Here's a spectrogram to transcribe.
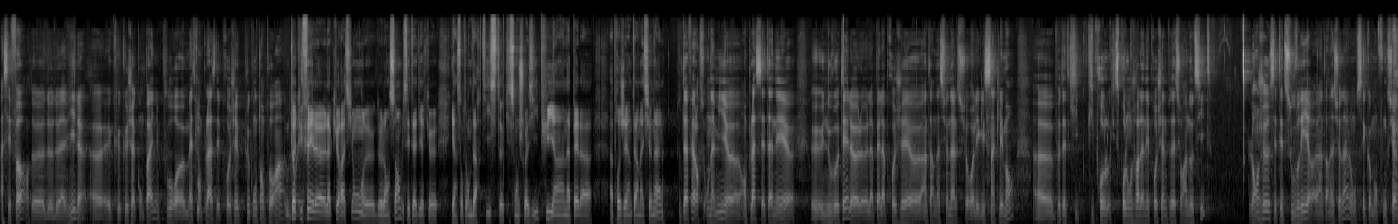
assez fort de, la ville euh, que, j'accompagne pour euh, mettre en place des projets plus contemporains. Donc toi, tu fais la, curation de l'ensemble, c'est-à-dire qu'il y a un certain nombre d'artistes qui sont choisis, puis un appel à, à projet international tout à fait. Alors, on a mis en place cette année une nouveauté, l'appel à projet international sur l'église Saint-Clément, peut-être qui, qui, se prolongera l'année prochaine, peut-être sur un autre site. L'enjeu, c'était de s'ouvrir à l'international. On sait comment fonctionne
